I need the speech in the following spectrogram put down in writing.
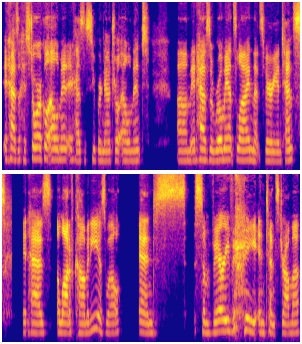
it has a historical element, it has a supernatural element, um, it has a romance line that's very intense, it has a lot of comedy as well, and s- some very, very intense drama.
